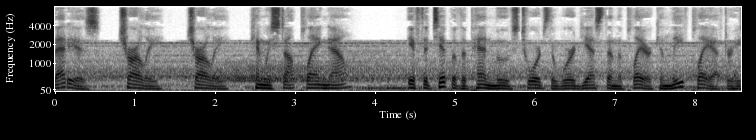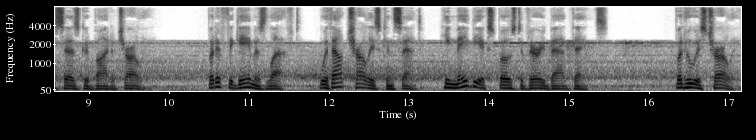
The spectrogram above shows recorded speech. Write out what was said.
That is, Charlie, Charlie, can we stop playing now? If the tip of the pen moves towards the word yes, then the player can leave play after he says goodbye to Charlie. But if the game is left, without Charlie's consent, he may be exposed to very bad things. But who is Charlie?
